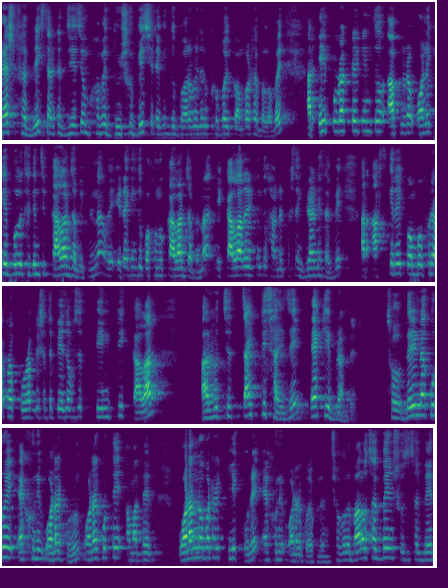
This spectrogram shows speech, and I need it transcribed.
ম্যাশ ফ্যাব্রিক্স আর একটা জিএচএম হবে দুইশো বিশ, সেটা কিন্তু গরমের জন্য খুবই কমফোর্টেবল হবে। আর এই প্রোডাক্টের কিন্তু আপনারা অনেকে বলে থাকেন যে কালার যাবে কিনা এটা কিন্তু কখনো কালার যাবে না। এই কালারের কিন্তু হান্ড্রেড পার্সেন্ট গ্যারান্টি থাকবে। আর আজকের এই কম্বো ফোরে আপনার প্রোডাক্টের সাথে পেয়ে যাব হচ্ছে তিনটি কালার আর হচ্ছে চারটি সাইজে একই ব্র্যান্ডের সো দেরি না করে এখনই অর্ডার করুন। অর্ডার করতে আমাদের অর্ডার বাটনে ক্লিক করে এখনই অর্ডার করে ফেলুন। সকলে ভালো থাকবেন, সুস্থ থাকবেন।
